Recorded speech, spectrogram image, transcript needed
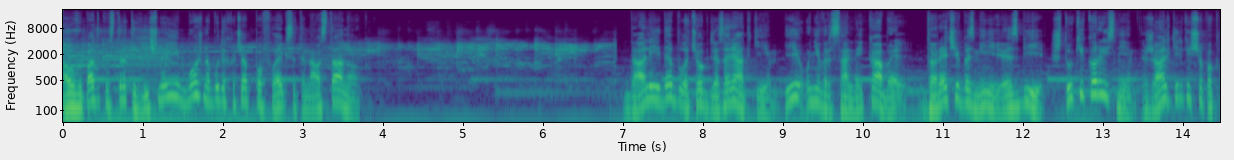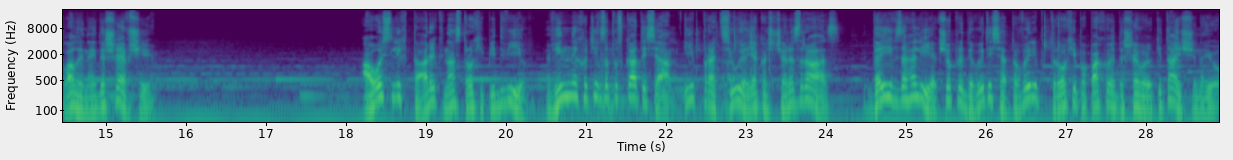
а у випадку стратегічної можна буде хоча б пофлексити наостанок. Далі йде блочок для зарядки і універсальний кабель. До речі, без міні-USB. Штуки корисні, жаль тільки що поклали найдешевші. А ось ліхтарик нас трохи підвів. Він не хотів запускатися і працює якось через раз. Да і взагалі, якщо придивитися, то виріб трохи попахує дешевою китайщиною.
